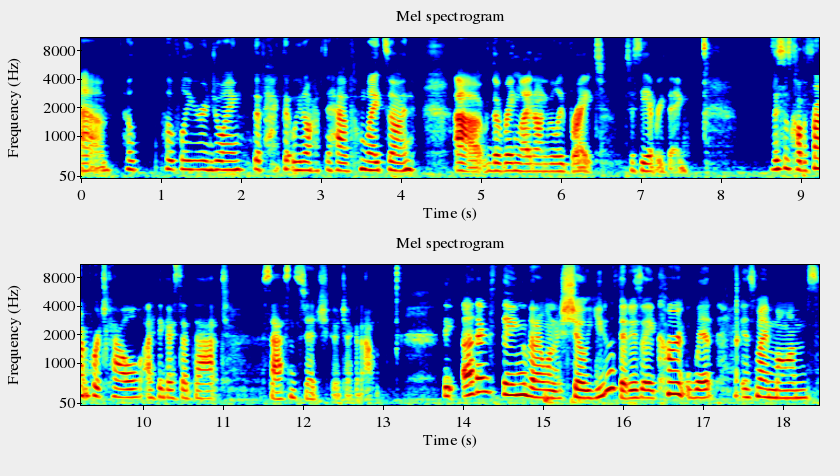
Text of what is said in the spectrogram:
um, hope hopefully you're enjoying the fact that we don't have to have lights on, uh, the ring light on really bright to see everything. This is called the front porch cowl. I think I said that. Sass and Stitch, go check it out. The other thing that I want to show you that is a current WIP is my mom's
